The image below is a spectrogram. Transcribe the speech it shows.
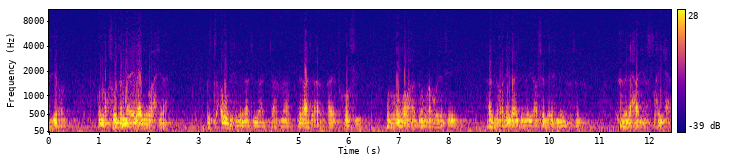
كثيرا. والمقصود أن علاج الوحشه بالتعوذ بكلمات الله التامات وقراءة آية الكرسي قل هو الله أحد ومعوذتين هذا هو العلاج الذي أرشد إليه النبي صلى الله عليه وسلم. من الأحاديث الصحيحة.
